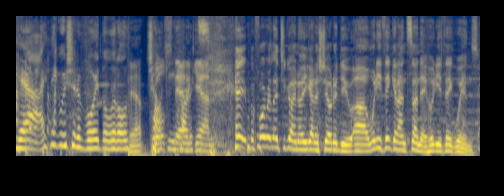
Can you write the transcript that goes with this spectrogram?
I yeah, I think we should avoid the little chalky Bilstad hearts. again. hey, before we let you go, I know you got a show to do. Uh, what are you thinking on Sunday? Who do you think wins?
